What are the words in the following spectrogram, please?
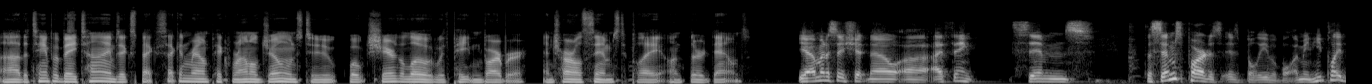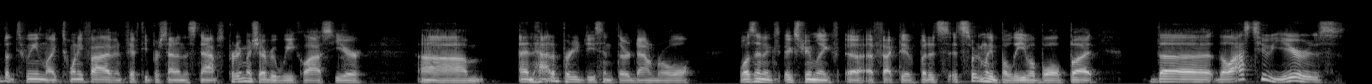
uh, the Tampa Bay Times expects second round pick Ronald Jones to, quote, share the load with Peyton Barber and Charles Sims to play on third downs. Yeah, I'm going to say shit no. Uh, I think Sims, the Sims part is, is believable. I mean, he played between like 25 and 50% of the snaps pretty much every week last year um, and had a pretty decent third down role. Wasn't ex- extremely uh, effective, but it's it's certainly believable. But the the last two years,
